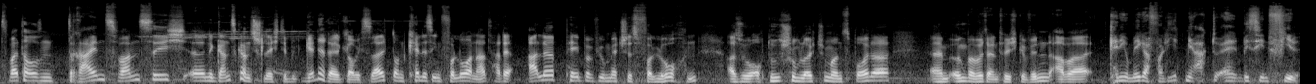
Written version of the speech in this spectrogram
2023 äh, eine ganz, ganz schlechte, generell glaube ich, seit Don Callis ihn verloren hat, hat er alle Pay-Per-View-Matches verloren. Also auch das ist schon vielleicht schon mal ein Spoiler. Ähm, irgendwann wird er natürlich gewinnen, aber Kenny Omega verliert mir aktuell ein bisschen viel.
